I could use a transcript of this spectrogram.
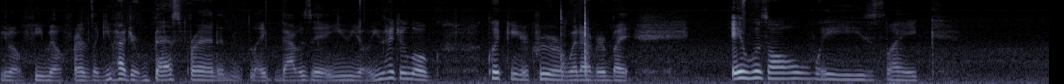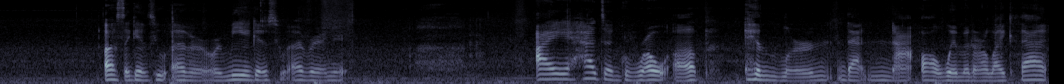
you know female friends. Like you had your best friend and like that was it. You, you know you had your little clique in your crew or whatever but it was always like us against whoever or me against whoever and it I had to grow up and learn that not all women are like that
